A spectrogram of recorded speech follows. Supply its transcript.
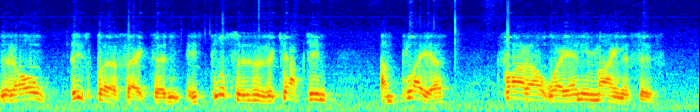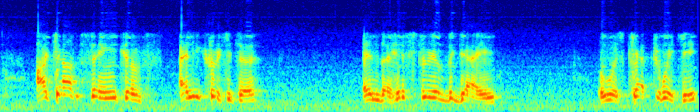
you know, he's perfect? And his pluses as a captain and player far outweigh any minuses. I can't think of any cricketer in the history of the game who has kept wicket,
